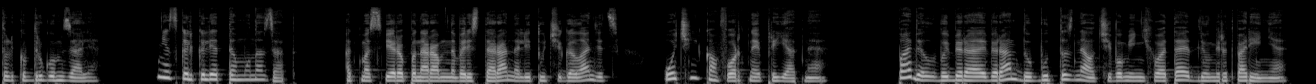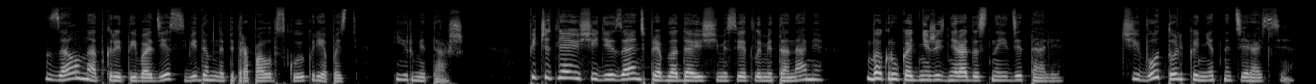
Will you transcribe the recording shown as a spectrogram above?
только в другом зале. Несколько лет тому назад. Атмосфера панорамного ресторана «Летучий голландец» очень комфортная и приятная. Павел, выбирая веранду, будто знал, чего мне не хватает для умиротворения. Зал на открытой воде с видом на Петропавловскую крепость и Эрмитаж. Впечатляющий дизайн с преобладающими светлыми тонами, вокруг одни жизнерадостные детали. Чего только нет на террасе.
